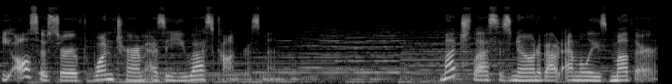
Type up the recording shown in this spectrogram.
He also served one term as a U.S. congressman. Much less is known about Emily's mother,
